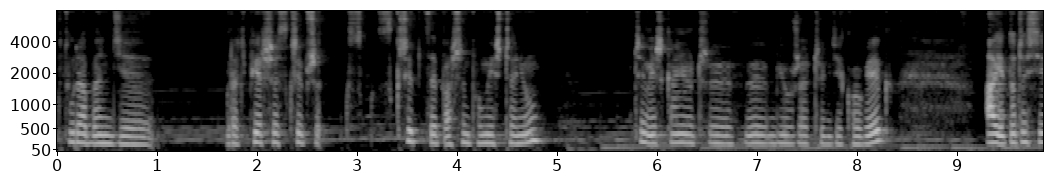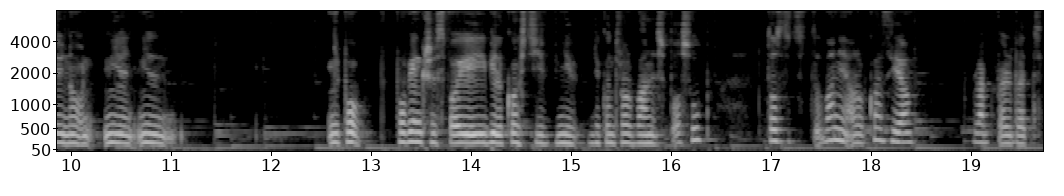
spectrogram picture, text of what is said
która będzie grać pierwsze skrzypce, skrzypce w Waszym pomieszczeniu, czy mieszkaniu, czy w biurze, czy gdziekolwiek, a jednocześnie no, nie, nie, nie po, powiększy swojej wielkości w nie, niekontrolowany sposób, to zdecydowanie alokazja Black Velvet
